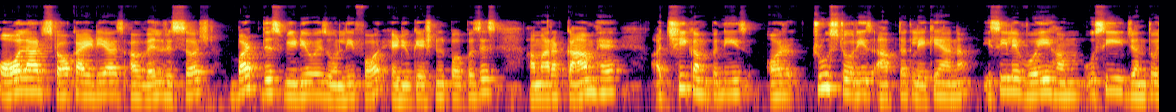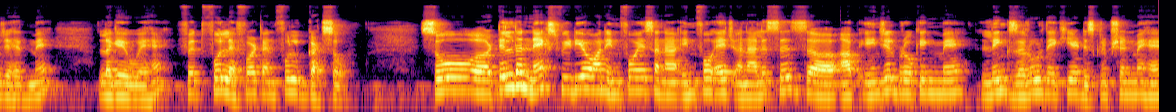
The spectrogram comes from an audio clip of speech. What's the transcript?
all our stock ideas are well researched, but this video is only for educational purposes. हमारा काम है अच्छी कंपनीज़ और ट्रू स्टोरीज आप तक लेके आना। इसीलिए वही हम उसी जंतोजहद में लगे हुए हैं। With full effort and full गट्सो so till the next video on Info S Info Edge analysis आप एंजल ब्रोकिंग में लिंक ज़रूर देखिए डिस्क्रिप्शन में है।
